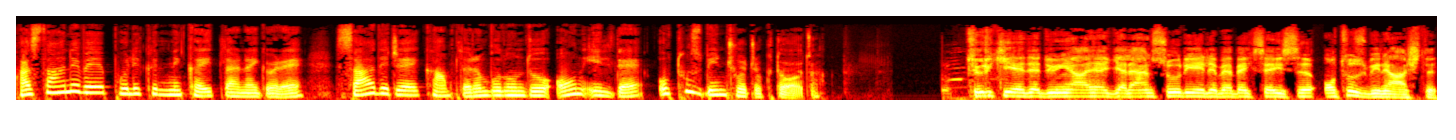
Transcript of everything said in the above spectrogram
Hastane ve poliklinik kayıtlarına göre sadece kampların bulunduğu 10 ilde 30 bin çocuk doğdu. Türkiye'de dünyaya gelen Suriyeli bebek sayısı 30 bini aştı.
